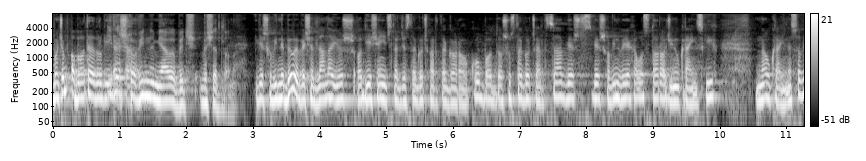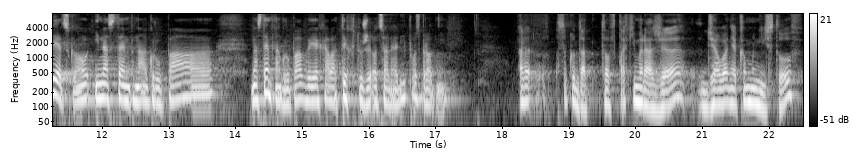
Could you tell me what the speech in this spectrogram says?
bądź obywatele drugiej... I wierzchowiny miały być wysiedlone. I wierzchowiny były wysiedlane już od jesieni 1944 roku, bo do 6 czerwca z wierzchowin wyjechało 100 rodzin ukraińskich na Ukrainę sowiecką i następna grupa, następna grupa wyjechała tych, którzy ocaleli po zbrodni. Ale sekunda, to w takim razie działania komunistów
